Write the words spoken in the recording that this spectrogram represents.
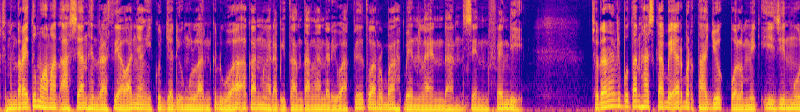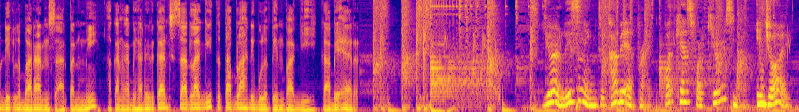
Sementara itu Muhammad Asyan Hendra Setiawan yang ikut jadi unggulan kedua akan menghadapi tantangan dari wakil tuan rumah Ben Len dan Sin Fendi. Saudara liputan khas KBR bertajuk polemik izin mudik lebaran saat pandemi akan kami hadirkan sesaat lagi tetaplah di Buletin Pagi KBR. You're listening to KBR Pride, podcast for curious mind. Enjoy!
